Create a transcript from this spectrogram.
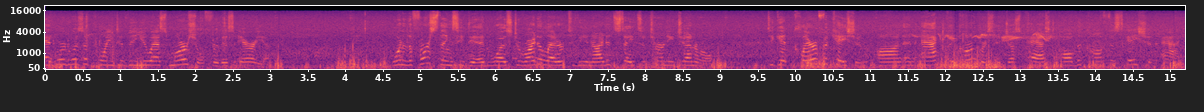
Edward was appointed the U.S. Marshal for this area. One of the first things he did was to write a letter to the United States Attorney General to get clarification on an act that Congress had just passed called the Confiscation Act.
